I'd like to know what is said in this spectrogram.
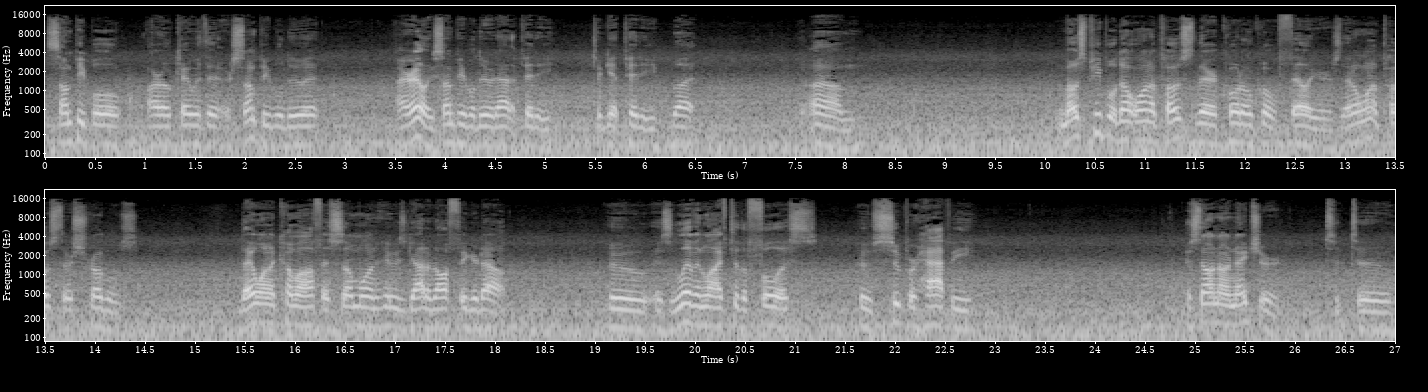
Some people are okay with it, or some people do it. I really, some people do it out of pity to get pity, but um, most people don't want to post their quote unquote failures. They don't want to post their struggles. They want to come off as someone who's got it all figured out, who is living life to the fullest, who's super happy. It's not in our nature to, to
